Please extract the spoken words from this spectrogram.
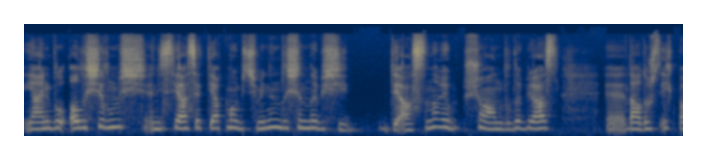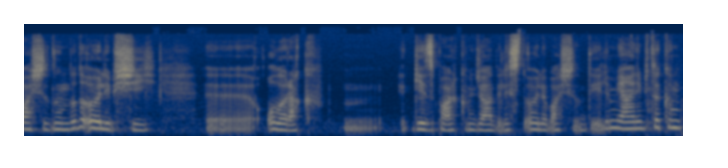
yani bu alışılmış hani siyaset yapma biçiminin dışında bir şeydi aslında ve şu anda da biraz e, daha doğrusu ilk başladığında da öyle bir şey e, olarak Gezi Parkı mücadelesi de öyle başladı diyelim. Yani bir takım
